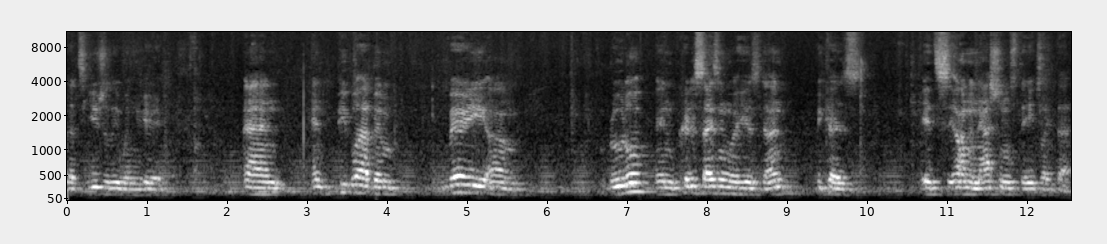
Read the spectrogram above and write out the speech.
That's usually when you hear it. And, and people have been very um, brutal in criticizing what he has done because it's on a national stage like that.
